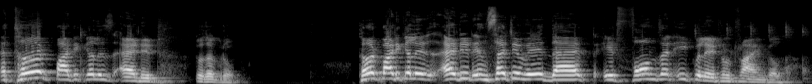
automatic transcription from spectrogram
a third particle is added to the group. Third particle is added in such a way that it forms an equilateral triangle.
